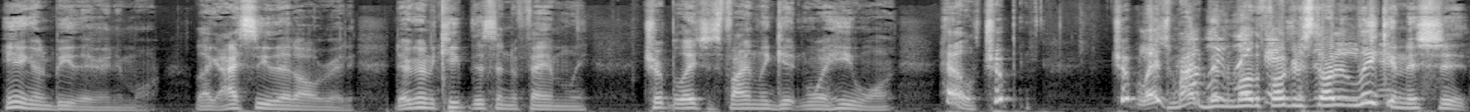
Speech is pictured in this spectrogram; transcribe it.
He ain't gonna be there anymore. Like I see that already. They're gonna keep this in the family. Triple H is finally getting what he want. Hell, Triple Triple H might have been the motherfucker into that started media. leaking this shit.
